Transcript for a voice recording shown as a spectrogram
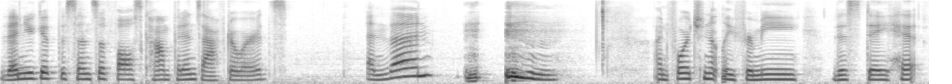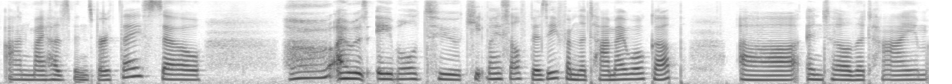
Then you get the sense of false confidence afterwards. And then, unfortunately for me, this day hit on my husband's birthday. So I was able to keep myself busy from the time I woke up uh, until the time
